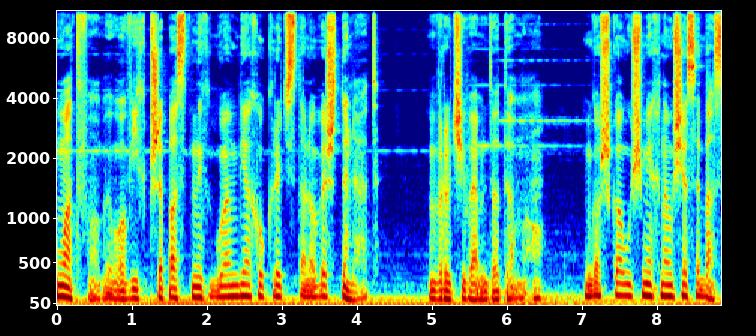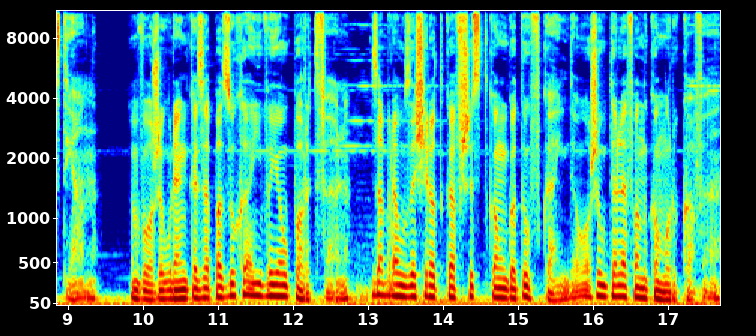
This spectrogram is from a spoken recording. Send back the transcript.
Łatwo było w ich przepastnych głębiach ukryć stalowy sztylet. Wróciłem do domu. Gorzko uśmiechnął się Sebastian. Włożył rękę za pazuchę i wyjął portfel. Zabrał ze środka wszystką gotówkę i dołożył telefon komórkowy.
